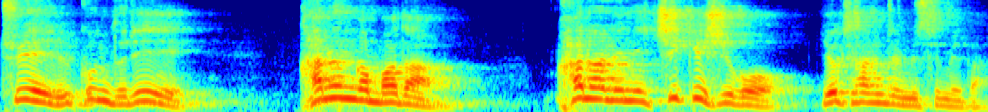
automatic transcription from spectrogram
주의 일꾼들이 가는 것마다 하나님이 지키시고 역사하는 줄 믿습니다.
